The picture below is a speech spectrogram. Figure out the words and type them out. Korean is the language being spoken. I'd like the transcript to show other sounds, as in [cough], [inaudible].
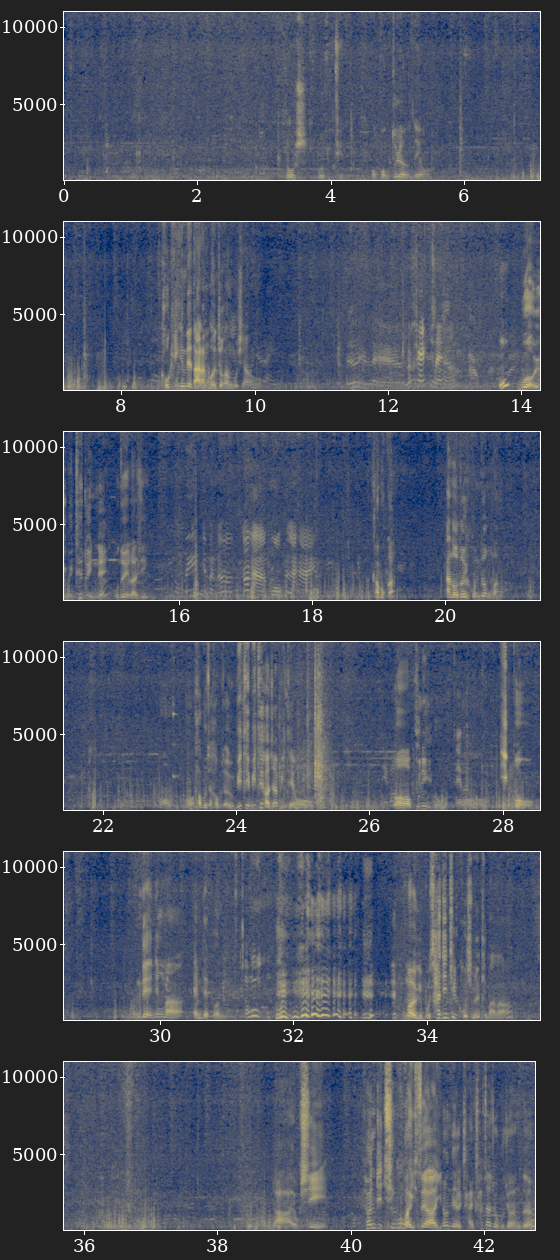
오씨 뭐 밑에 뻥뻥 뚫렸는데요. 거기 근데 나랑 먼저 간 곳이야. 어 hả? 뭐야 여기 밑에도 있네? 오도일라지? 가볼까? 난 너도의 꼼정 봐. 어, 어, 가보자, 가보자. 여기 밑에, 밑에 가자, 밑에. 어? 어 분위기 너무 어, 이뻐. 근데 냥마 hơn. Ồ, 뭐 여기 뭐 사진 찍을 곳이 왜 이렇게 많아? 야 역시 현지 친구가 있어야 이런 데를 잘 찾아줘 그죠 형들?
